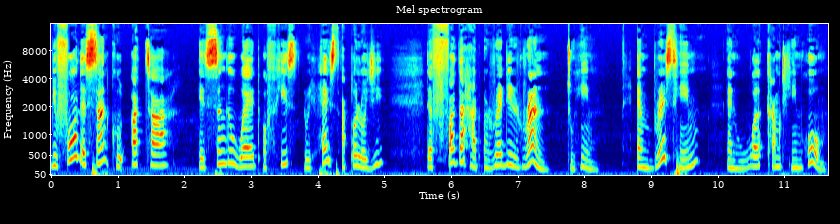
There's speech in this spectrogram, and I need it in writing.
Before the son could utter a single word of his rehearsed apology, the father had already run to him, embraced him, and welcomed him home.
